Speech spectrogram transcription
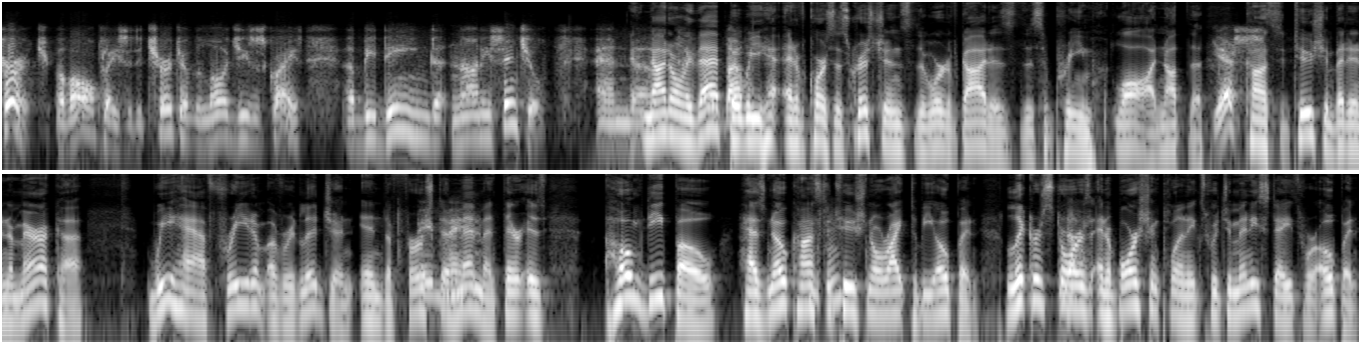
church of all places, the church of the Lord Jesus Christ, uh, be deemed non-essential. And uh, not only that, but we ha- and of course as Christians, the Word of God is the supreme law, not the yes. Constitution. But in America, we have freedom of religion in the First Amen. Amendment. There is Home Depot has no mm-hmm. constitutional mm-hmm. right to be open. Liquor stores no. and abortion clinics, which in many states were open,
